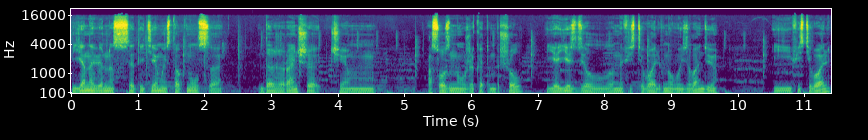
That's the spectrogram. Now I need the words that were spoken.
я, наверное, с этой темой столкнулся даже раньше, чем осознанно уже к этому пришел. Я ездил на фестиваль в Новую Зеландию, и фестиваль,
